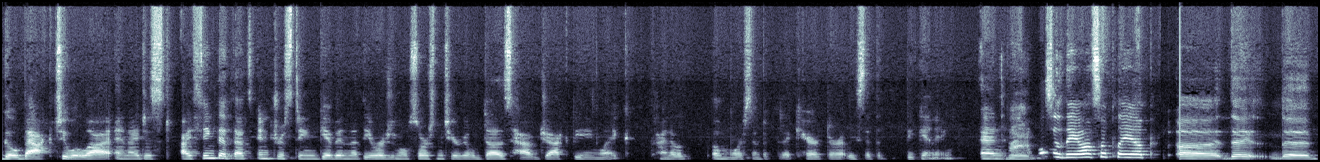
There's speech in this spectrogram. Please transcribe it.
go back to a lot and i just i think that that's interesting given that the original source material does have jack being like kind of a, a more sympathetic character at least at the beginning and Right. also they also play up uh the the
